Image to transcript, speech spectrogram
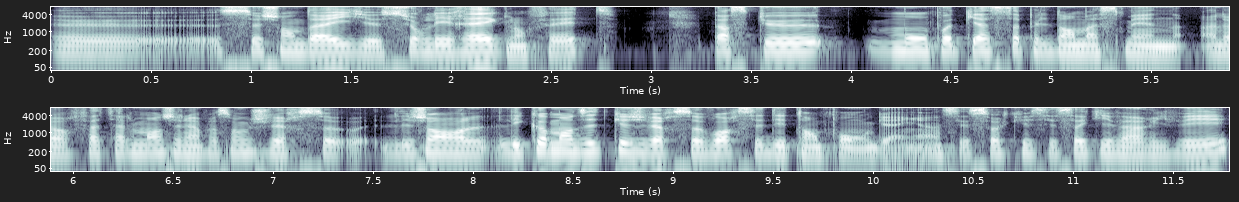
ce chandail sur les règles en fait. Parce que mon podcast s'appelle Dans ma semaine. Alors, fatalement, j'ai l'impression que je vais recevoir. Les, commandites que je vais recevoir, c'est des tampons, gang. Hein. C'est sûr que c'est ça qui va arriver.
